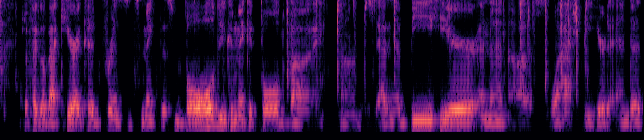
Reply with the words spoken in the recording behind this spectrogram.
but if I go back here, I could, for instance, make this bold. You can make it bold by um, just adding a B here and then a slash B here to end it.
